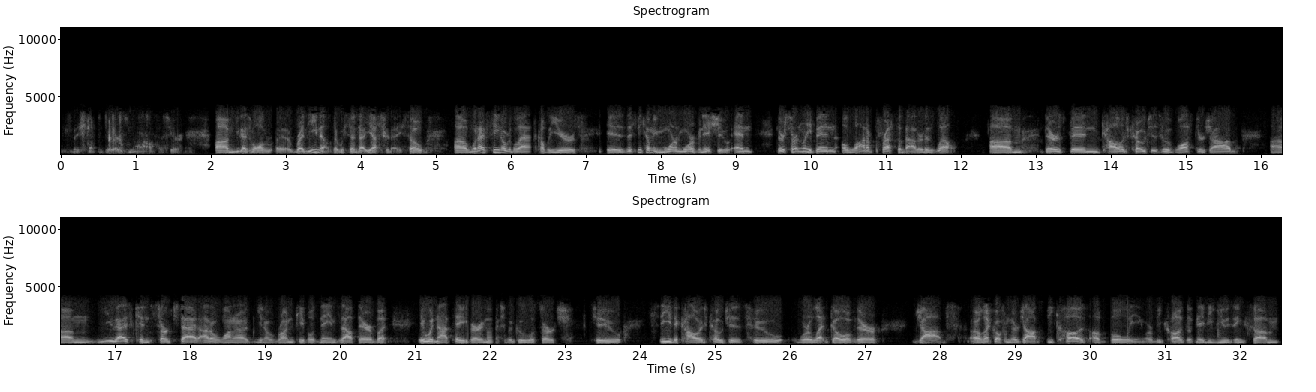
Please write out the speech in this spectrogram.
me shut the doors in my office here. Um, you guys have all uh, read the emails that we sent out yesterday. So uh, what I've seen over the last couple of years is this becoming more and more of an issue, and there's certainly been a lot of press about it as well. Um, there's been college coaches who have lost their job. Um, you guys can search that. I don't want to, you know, run people's names out there, but it would not take very much of a Google search to see the college coaches who were let go of their jobs or let go from their jobs because of bullying or because of maybe using some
